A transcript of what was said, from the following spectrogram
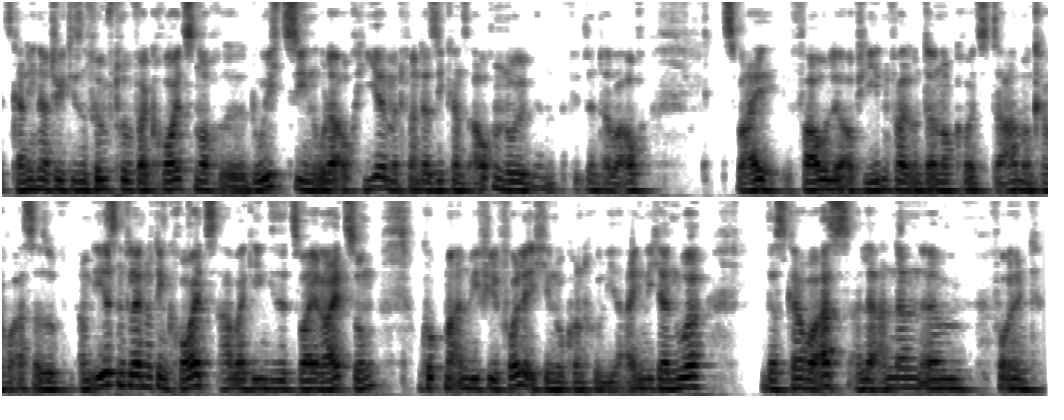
Jetzt kann ich natürlich diesen 5-Trümpfer Kreuz noch äh, durchziehen, oder auch hier mit Fantasie kann es auch ein Null werden, sind aber auch zwei Faule auf jeden Fall, und dann noch Kreuz Dame und Karo Ass, also am ehesten vielleicht noch den Kreuz, aber gegen diese zwei Reizungen. Und guckt mal an, wie viel Volle ich hier nur kontrolliere. Eigentlich ja nur das Karo Ass, alle anderen ähm, Vollen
